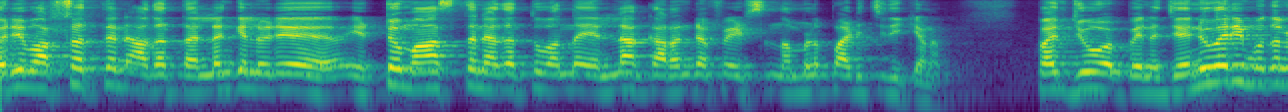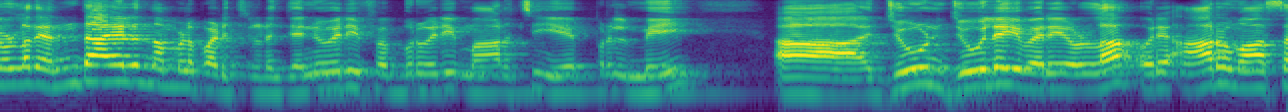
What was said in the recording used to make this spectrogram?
ഒരു വർഷത്തിനകത്ത് അല്ലെങ്കിൽ ഒരു എട്ട് മാസത്തിനകത്ത് വന്ന എല്ലാ കറണ്ട് അഫയേഴ്സും നമ്മൾ പഠിച്ചിരിക്കണം. ഇപ്പം ജൂ പിന്നെ ജനുവരി മുതലുള്ളത് എന്തായാലും നമ്മൾ പഠിച്ചിട്ടുണ്ട്. January February March April May June July വരെയുള്ള ഒരു ആറുമാസ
